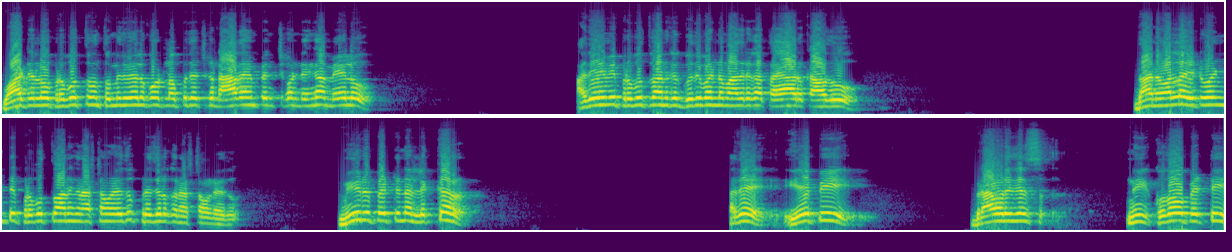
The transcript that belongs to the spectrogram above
వాటిలో ప్రభుత్వం తొమ్మిది వేల కోట్లు అప్పు తెచ్చుకుంటే ఆదాయం పెంచుకుంటే ఇంకా మేలు. అదేమి ప్రభుత్వానికి గుదిబండి మాదిరిగా తయారు కాదు. దానివల్ల ఎటువంటి ప్రభుత్వానికి నష్టం లేదు ప్రజలకు నష్టం లేదు. మీరు పెట్టిన లిక్కర్ అదే ఏపీ బ్రావరేజెస్ని కుదవ పెట్టి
